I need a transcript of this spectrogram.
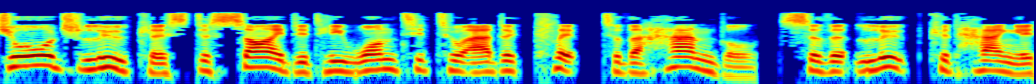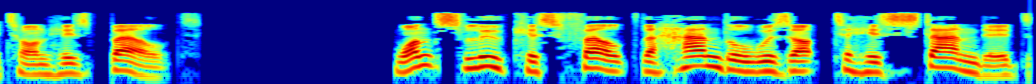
George Lucas decided he wanted to add a clip to the handle, so that Luke could hang it on his belt. Once Lucas felt the handle was up to his standards,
